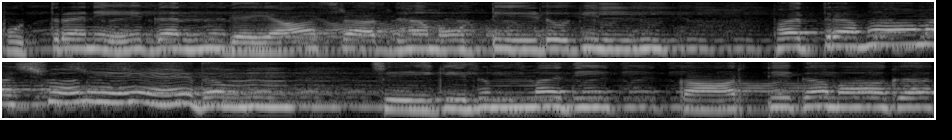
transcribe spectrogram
പുത്രനെ ഗംഗയാ ശ്രദ്ധമൂട്ടിയിടുകിൽ. ഭദ്രമാമശ്വമേധം ചെയ്കിലും മതി. കാർത്തികമാക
